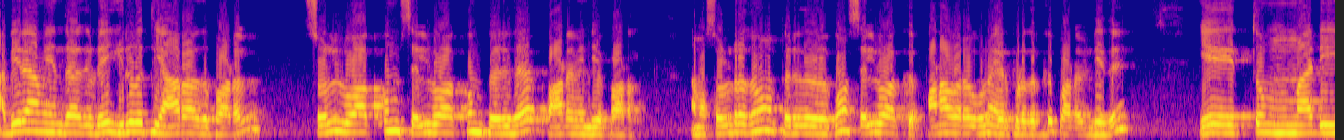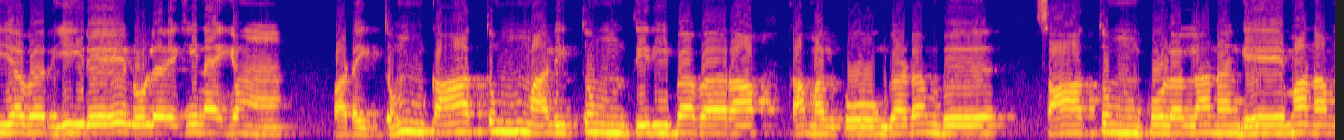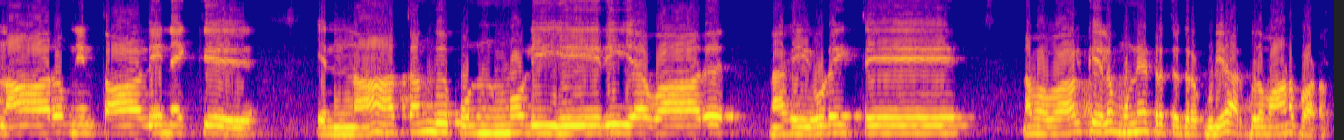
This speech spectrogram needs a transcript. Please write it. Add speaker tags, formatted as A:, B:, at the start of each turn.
A: அபிராமிந்தாஜியுடைய இருபத்தி ஆறாவது பாடல் சொல்வாக்கும் செல்வாக்கும் பெருக பாட வேண்டிய பாடல். நம்ம சொல்றதும் பெருகுவதற்கும் செல்வாக்கு பணவரவுகளும் ஏற்படுவதற்கு பாட வேண்டியது. ஏத்தும் அடியவர் ஈரேல் உலகினையும் படைத்தும் காத்தும் அழித்தும் திரிபவராம் கமல் பூங்கடம்பு. சாத்தும் குழல் அணங்கே மனம் நாரும் நின் தாளினைக்கு என்னா தங்கு புன்மொழி ஏறியவாறு நகை உடைத்தே நம்ம வாழ்க்கையில முன்னேற்றத்தை தரக்கூடிய அற்புதமான பாடல்.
